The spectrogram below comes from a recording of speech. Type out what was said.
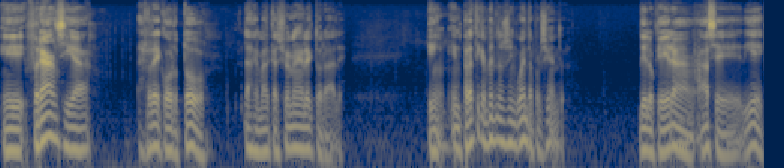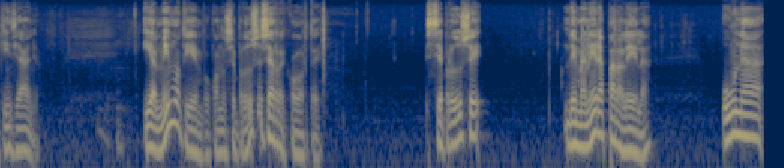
Eh, Francia recortó las demarcaciones electorales en, en prácticamente un 50% de lo que era hace 10, 15 años. Y al mismo tiempo, cuando se produce ese recorte, se produce de manera paralela una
